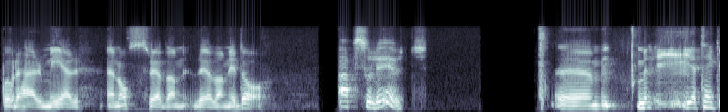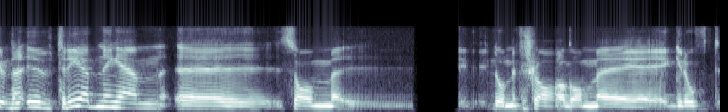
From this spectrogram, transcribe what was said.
på det här mer än oss redan, redan idag. Absolut. Um, men jag tänker den här utredningen eh, som eh, då med förslag om eh, grovt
